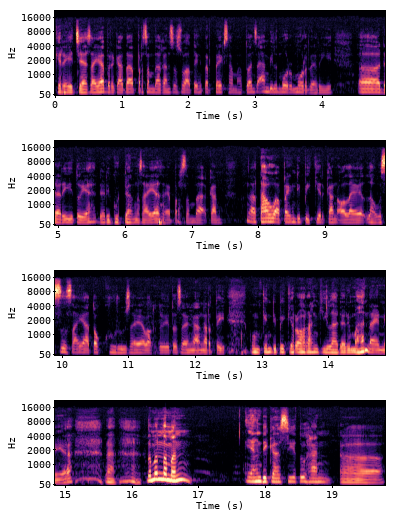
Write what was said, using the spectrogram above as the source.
gereja saya berkata persembahkan sesuatu yang terbaik sama Tuhan. Saya ambil murmur dari uh, dari itu ya, dari gudang saya saya persembahkan. Nggak tahu apa yang dipikirkan oleh lause saya atau guru saya waktu itu saya nggak ngerti. Mungkin dipikir orang gila dari mana ini ya. Nah teman-teman yang dikasih Tuhan uh,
